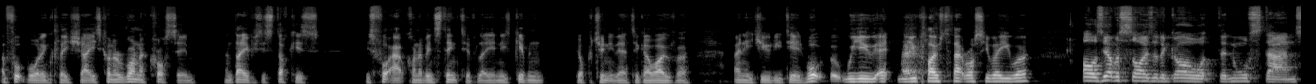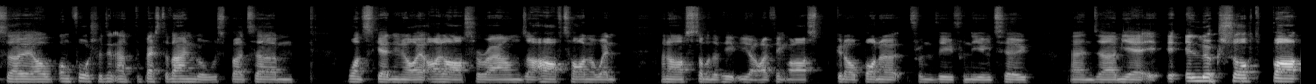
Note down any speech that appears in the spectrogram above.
a footballing cliche, he's kind of run across him, and Davis has stuck his his foot out kind of instinctively, and he's given the opportunity there to go over, and he duly did. What were you eh, were you close to that, Rossi? Where you were? I was the other side of the goal at the north stand, so I unfortunately didn't have the best of angles. But um, once again, you know, I, I asked around at half time. I went and asked some of the people. You know, I think I asked good old Bonner from the view from the U2, and um, yeah, it, it, it looks soft, but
